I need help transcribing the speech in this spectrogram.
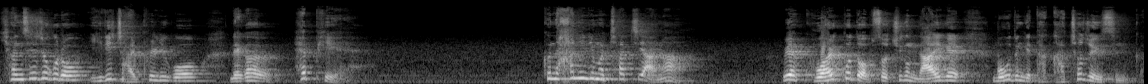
현세적으로 일이 잘 풀리고 내가 해피해. 근데 하느님은 찾지 않아. 왜 구할 것도 없어. 지금 나에게 모든 게 다 갖춰져 있으니까.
